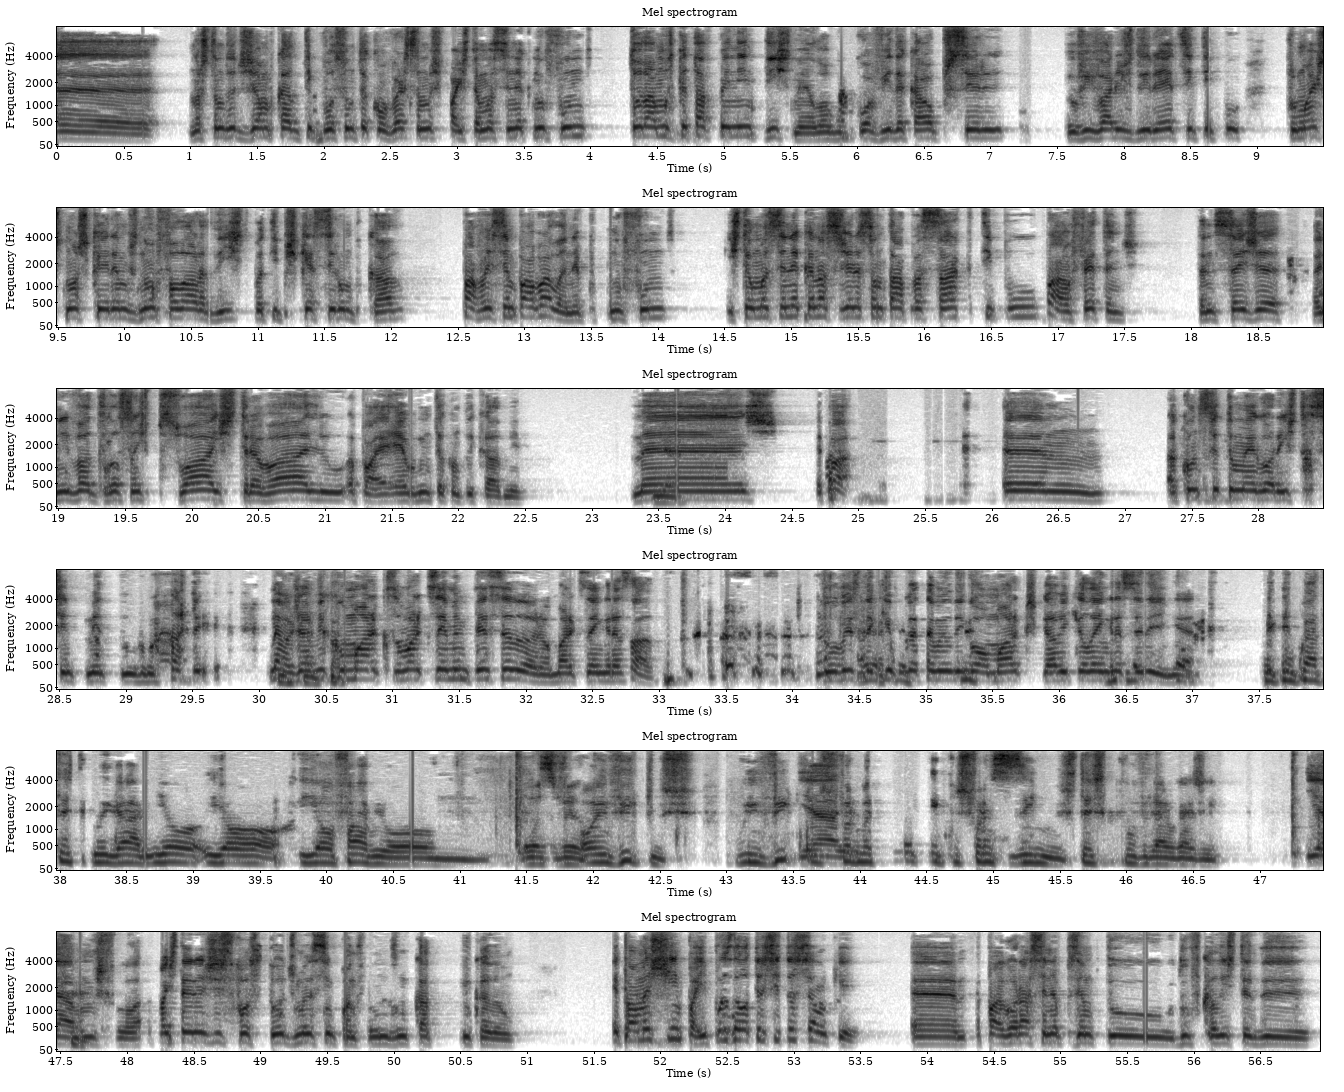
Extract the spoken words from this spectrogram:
uh, nós estamos a desviar um bocado tipo, o assunto da conversa, mas pá, isto é uma cena que no fundo toda a música está dependente disto, né? Logo o Covid acaba por ser. Eu vi vários diretos e tipo, por mais que nós queiramos não falar disto para tipo esquecer um bocado, pá, vai sempre à baila, né? Porque no fundo isto é uma cena que a nossa geração está a passar que tipo, pá, afeta-nos. Tanto seja a nível de relações pessoais, trabalho, epá, é muito complicado mesmo. Mas, epá, um, aconteceu também agora isto recentemente do Não, já vi que o Marcos, o Marcos é mesmo pensador, o Marcos é engraçado. Estou a ver se daqui a pouco também ligo ao Marcos, que já vi que ele é engraçadinho. É. Daqui a bocado tens de ligar e ao, e ao, e ao Fábio, ao, ao Invictus, o Invictus yeah, farmacêuticos francesinhos, tens que convidar o gajo aí. Yeah, vamos falar. Isto era isto se fosse todos, mas assim, pronto, falamos um bocado um cada um. Epá, mas sim, pá, e depois há outra situação que é, uh, epá, agora a cena, por exemplo, do, do vocalista de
